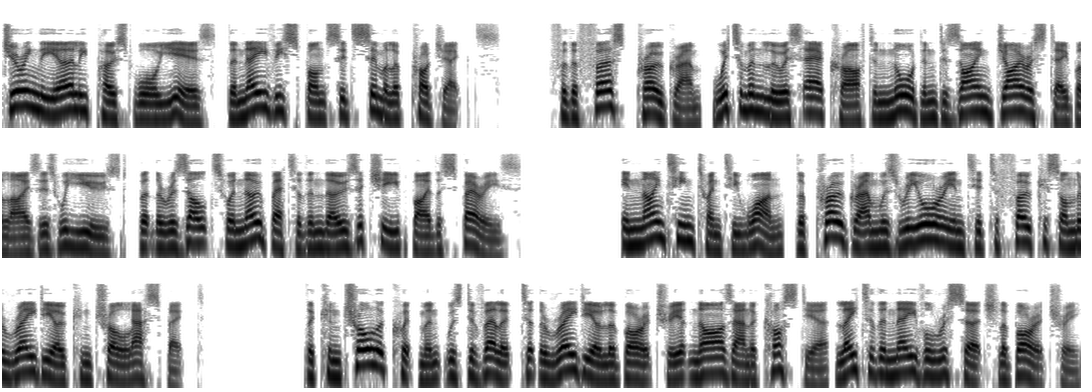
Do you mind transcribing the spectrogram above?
During the early post-war years, the Navy sponsored similar projects. For the first program, Witteman Lewis aircraft and Norden designed gyrostabilizers were used, but the results were no better than those achieved by the Sperrys. In 1921, the program was reoriented to focus on the radio control aspect. The control equipment was developed at the radio laboratory at NAS Anacostia later the Naval Research Laboratory.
